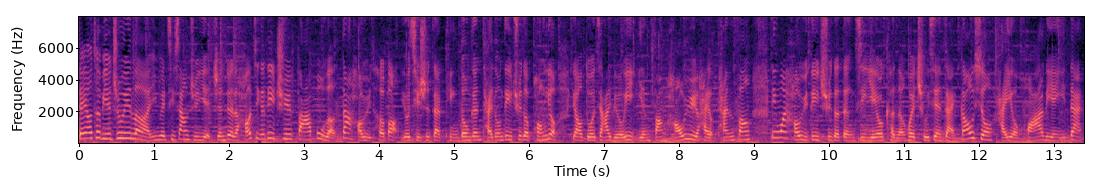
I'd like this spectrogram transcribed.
但要特别注意了，因为气象局也针对了好几个地区发布了大豪雨特报，尤其是在屏东跟台东地区的朋友要多加留意，严防豪雨还有坍方。另外，豪雨地区的等级也有可能会出现在高雄还有华联一带。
